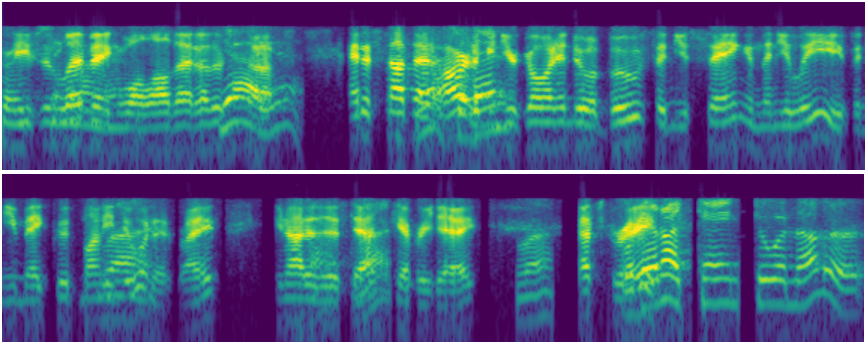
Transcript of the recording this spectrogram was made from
records, a decent living while all that other yeah, stuff. yeah. And it's not that Yeah, so hard. I mean, you're going into a booth and you sing and then you leave and you make good money Right. doing it, right? You're not at a desk right. every day. Right. That's Well, great. then I came to another.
